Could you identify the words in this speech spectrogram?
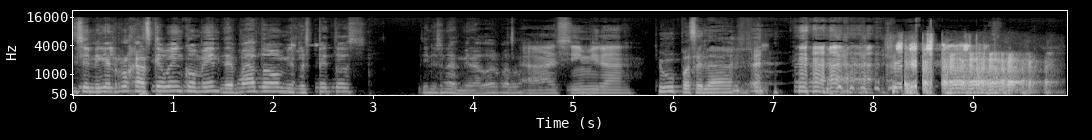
dice Miguel Rojas, qué buen comment de Vado, mis respetos. Tienes un admirador, Vado. Ah, sí, mira. Chúpasela.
